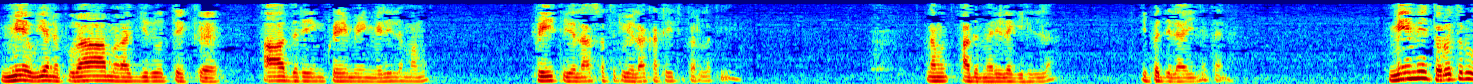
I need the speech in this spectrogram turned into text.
මේ උයන පුරාම රජුරුවත් එක්ක ආදරයෙන් ප්‍රේමයෙන් වෙලිලා මම ප්‍රීති වෙලා සතුටු වෙලා කටයුතු කරලා තියෙනවා. නමුත් අද මැරිලා ගිහිල්ලා ඉපදිලා ඉන්න තැන. මේ මේ තොරතුරු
